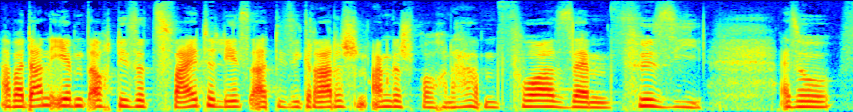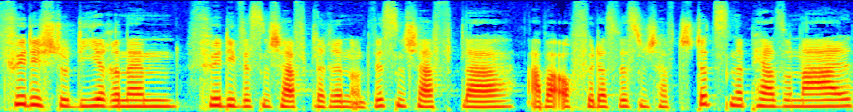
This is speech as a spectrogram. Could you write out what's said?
Aber dann eben auch diese zweite Lesart, die Sie gerade schon angesprochen haben, FORSEM, für Sie. Also für die Studierenden, für die Wissenschaftlerinnen und Wissenschaftler, aber auch für das wissenschaftsstützende Personal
